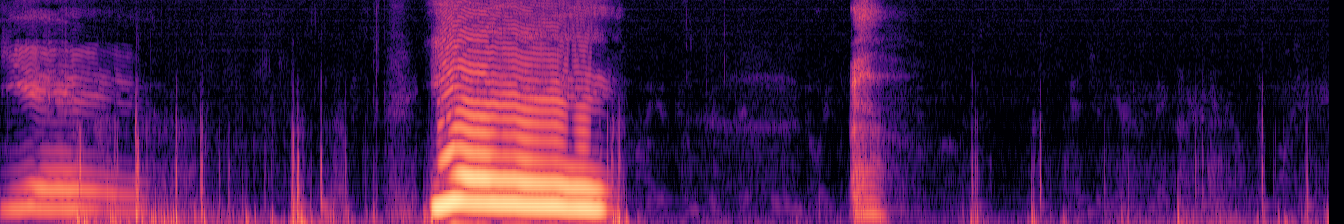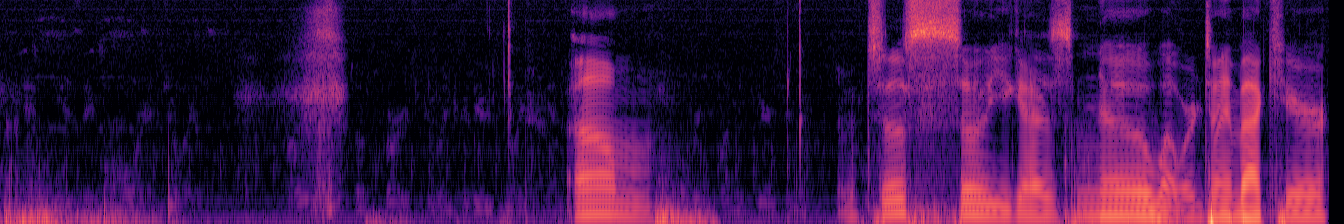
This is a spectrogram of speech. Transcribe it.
Yay. Yay. um just so you guys know what we're doing back here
